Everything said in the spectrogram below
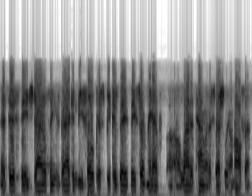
at this stage. Dial things back and be focused because they, they certainly have a, lot of talent, especially on offense.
